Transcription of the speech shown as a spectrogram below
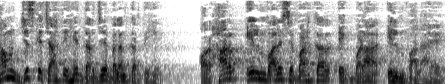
ہم جس کے چاہتے ہیں درجے بلند کرتے ہیں۔ اور ہر علم والے سے بڑھ کر ایک بڑا علم والا ہے۔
